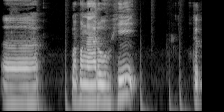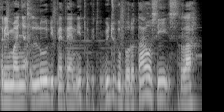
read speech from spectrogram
uh, mempengaruhi keterimanya lu di PTN itu gitu. Gue juga baru tahu sih setelah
